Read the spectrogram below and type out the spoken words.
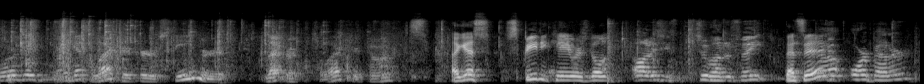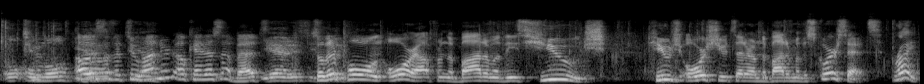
I guess electric or steam or Electric. electric, huh? I guess Speedy Caver's going. Oh, this is 200 feet That's it? Uh, or better. or, or more. Oh, yeah. this is a 200? Okay, that's not bad. Yeah, this is. So they're good. pulling ore out from the bottom of these huge, huge ore chutes that are on the bottom of the square sets. Right.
